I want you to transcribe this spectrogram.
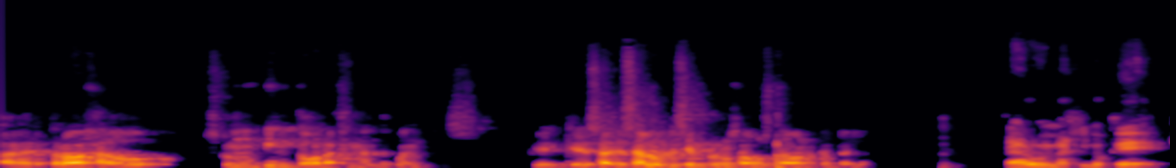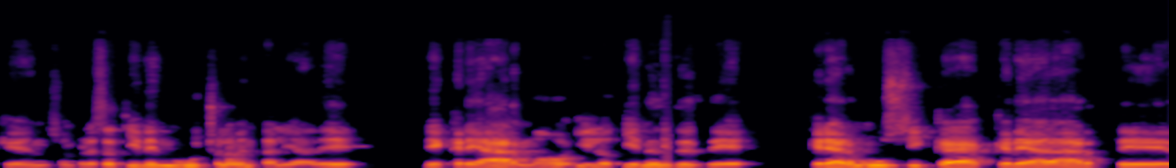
haber trabajado pues, con un pintor a final de cuentas, que, que es, es, algo que siempre nos ha gustado en la capela. Claro, me imagino que, que en su empresa tienen mucho la mentalidad de de crear, ¿no? Y lo tienes desde crear música, crear arte,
